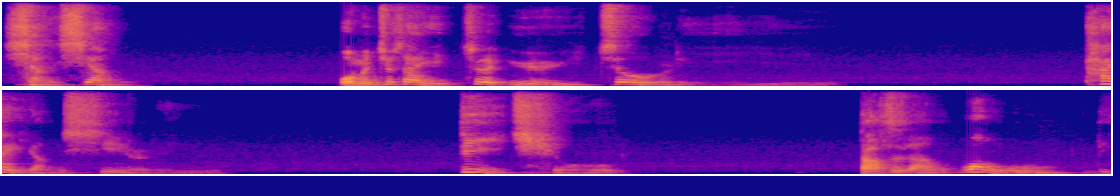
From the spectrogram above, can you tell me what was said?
想象。我们就在这宇宙里，太阳系里，地球，大自然万物里，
